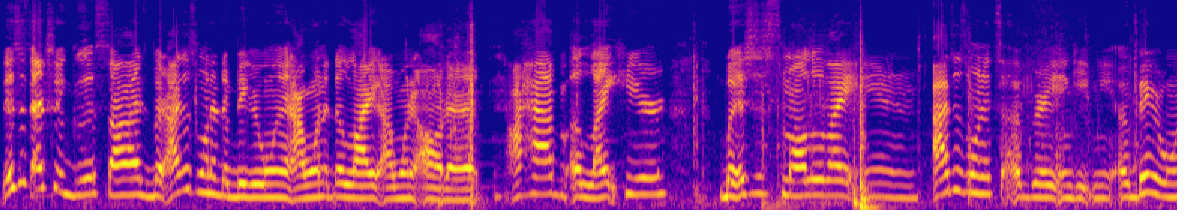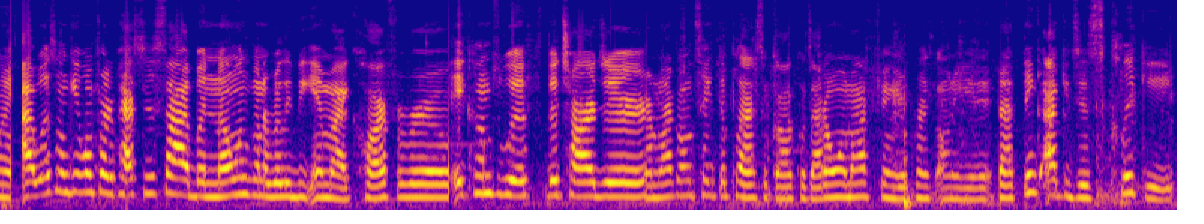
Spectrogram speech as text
this is actually a good size but i just wanted a bigger one. I wanted the light. I wanted all that. I have a light here but it's just a smaller light and i just wanted to upgrade and get me a bigger one. I was gonna get one for the passenger side but no one's gonna really be in my car for real. It comes with the charger. I'm not gonna take the plastic off because i don't want my fingerprints on it yet. But i think i could just click it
